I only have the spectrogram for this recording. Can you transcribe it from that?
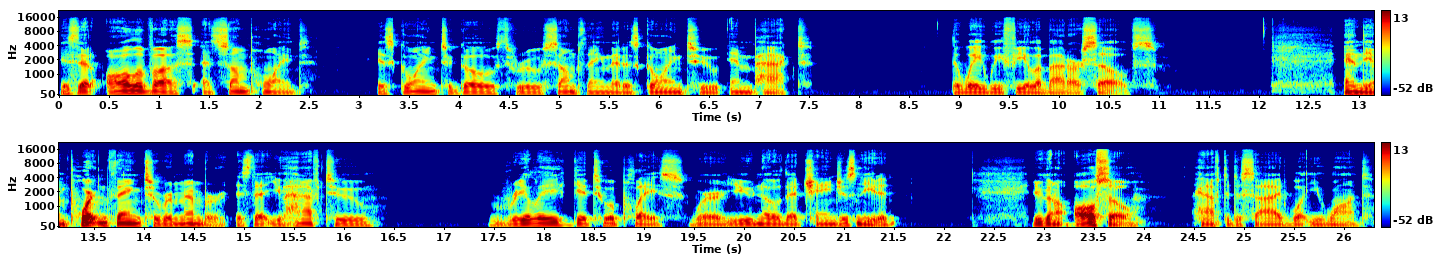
is that all of us at some point is going to go through something that is going to impact the way we feel about ourselves. And the important thing to remember is that you have to really get to a place where you know that change is needed. You're going to also have to decide what you want.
